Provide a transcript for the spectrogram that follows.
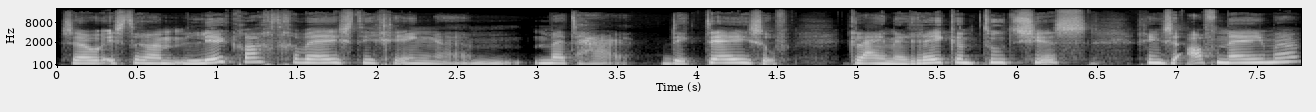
Zo is er een leerkracht geweest die ging um, met haar dictées of kleine rekentoetsjes ging ze afnemen.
